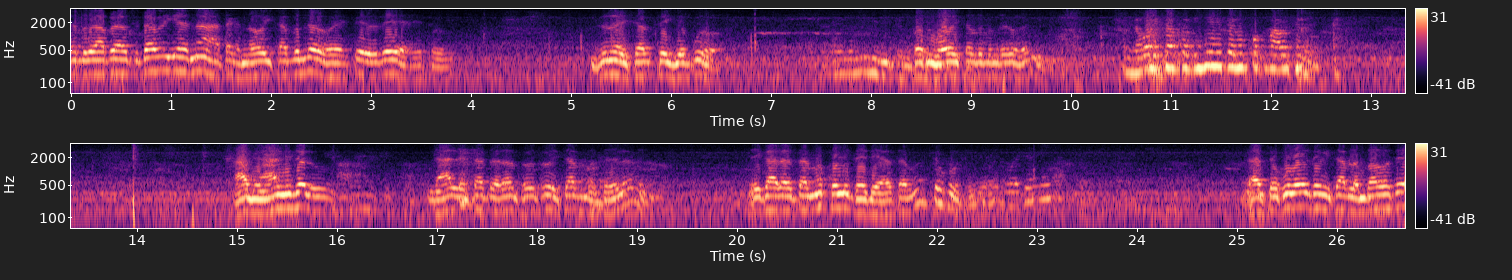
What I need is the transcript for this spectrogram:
બધું આપડે છૂટા પડી ગયા ના નવો હિસાબ બંધ હોય તે રે તો જૂનો હિસાબ થઈ ગયો પૂરો. પછી નવો હિસાબ તો બંધાયો હોય નવો હિસાબ તો બીજી રીતે રૂપકમાં આવશે ને. હા જ્ઞાન લીધેલું. જ્ઞાન લેતા પહેલા થોડો થોડો હિસાબ નોંધેલો ને. એકાદ અવતારમાં ખોલું થઈ જાય અવતારમાં ચોખ્ખું થઈ જાય. ચોખ્ખું હોય તો હિસાબ લંબાવો છે.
